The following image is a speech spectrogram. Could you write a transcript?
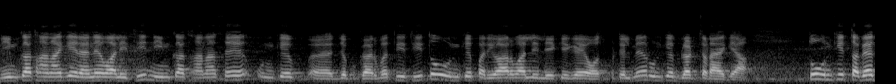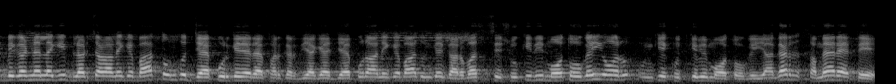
नीमका थाना की रहने वाली थी। नीमका थाना से उनके जब गर्भवती थी तो उनके परिवार वाले लेके गए हॉस्पिटल में और उनके ब्लड चढ़ाया गया। तो उनकी तबीयत बिगड़ने लगी ब्लड चढ़ाने के बाद तो उनको जयपुर के लिए रेफर कर दिया गया। जयपुर आने के बाद उनके गर्भस्थ शिशु की भी मौत हो गई और उनकी खुद की भी मौत हो गई। अगर समय रहते,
